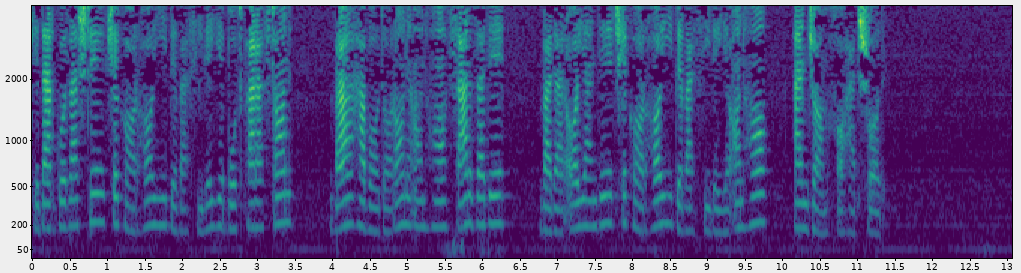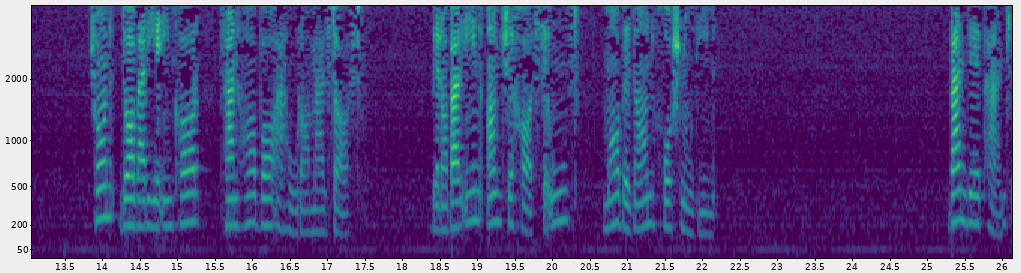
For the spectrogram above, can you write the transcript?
که در گذشته چه کارهایی به وسیله بتپرستان و هواداران آنها سر زده و در آینده چه کارهایی به وسیله آنها انجام خواهد شد. چون داوری این کار تنها با اهورامزداست. بنابراین آنچه خواسته اوست ما بدان خوشنودیم. بند پنج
